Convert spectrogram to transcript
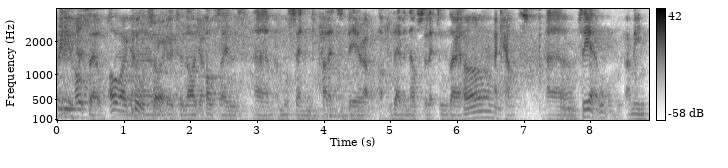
we do wholesale. Oh, right, cool, uh, sorry. We go to larger wholesalers um, and we'll send pallets of beer up, up to them and they'll select all their Oh. accounts. Um, So, yeah, I mean,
